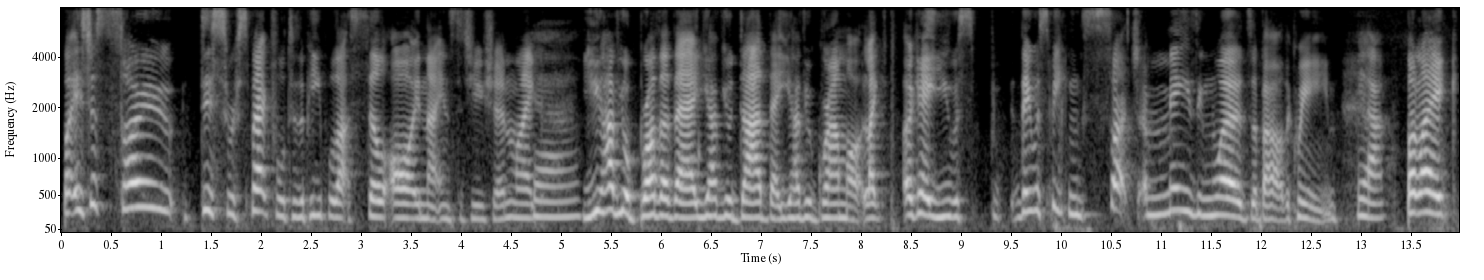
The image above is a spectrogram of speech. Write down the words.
but it's just so disrespectful to the people that still are in that institution. Like, Yeah. you have your brother there, you have your dad there, you have your grandma. Like, okay, you were, sp- they were speaking such amazing words about the Queen. Yeah. But like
